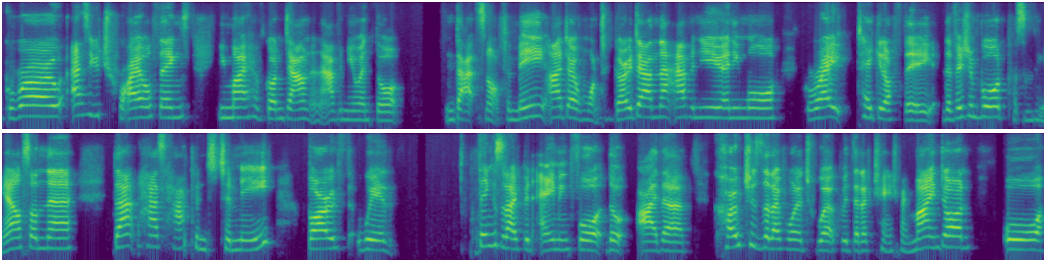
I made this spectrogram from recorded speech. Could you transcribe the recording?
grow, as you trial things. You might have gone down an avenue and thought, that's not for me. I don't want to go down that avenue anymore. Great, take it off the, the vision board, put something else on there. That has happened to me both with things that I've been aiming for, the either coaches that I've wanted to work with that I've changed my mind on, or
